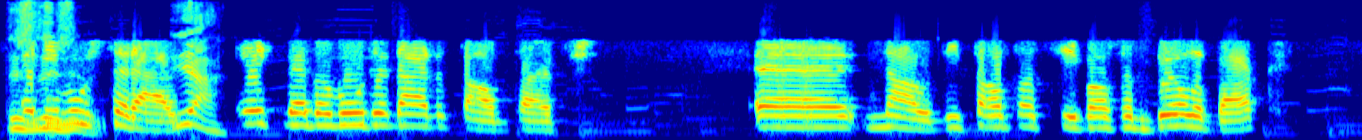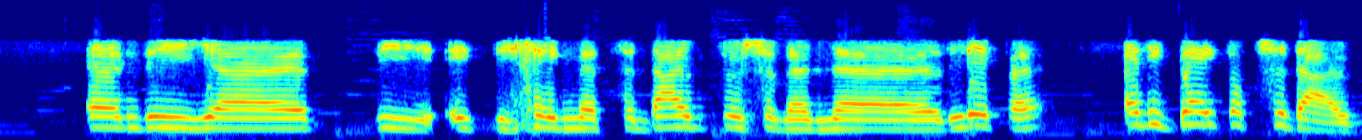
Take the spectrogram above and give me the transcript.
Dus, en die dus- moest eruit. Ja. Ik met mijn moeder naar de tandarts. Nou, die tandarts die was een bullebak. En die, die, ik- die ging met zijn duim tussen mijn lippen. En ik beet op zijn duim.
